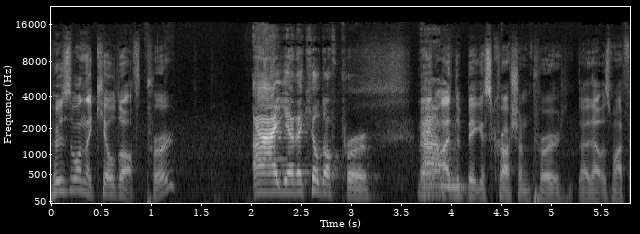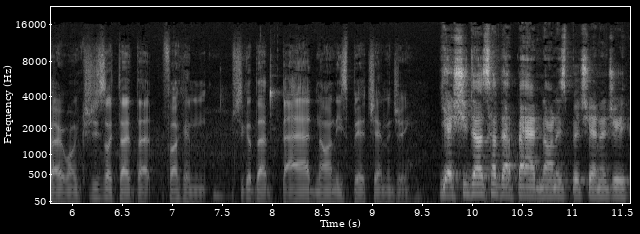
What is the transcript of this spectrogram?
Who's the one that killed off Prue? Uh, yeah, they killed off Prue. Man, I had the Um, biggest crush on Prue though. That was my favourite one because she's like that that fucking. She's got that bad '90s bitch energy. Yeah, she does have that bad 90s bitch energy,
